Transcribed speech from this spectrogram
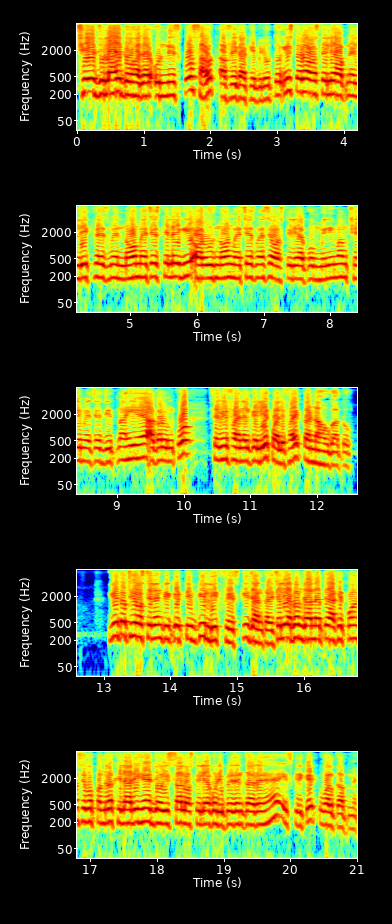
6 जुलाई 2019 को साउथ अफ्रीका के विरुद्ध। तो इस तरह ऑस्ट्रेलिया अपने लीग फ़ेज़ में नौ मैचेस खेलेगी और उस नौ मैचेस में से ऑस्ट्रेलिया को मिनिमम छह मैचेस जीतना ही है, अगर उनको सेमीफाइनल के लिए क्वालिफाई करना होगा तो। ये तो थी ऑस्ट्रेलियन क्रिकेट टीम की लीग फ़ेज़ की जानकारी। चलिए, अब हम जान लेते हैं आखिर कौन से वो पंद्रह खिलाड़ी है जो इस साल ऑस्ट्रेलिया को रिप्रेजेंट कर रहे हैं इस क्रिकेट वर्ल्ड कप में।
